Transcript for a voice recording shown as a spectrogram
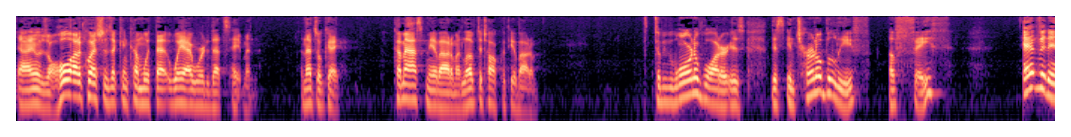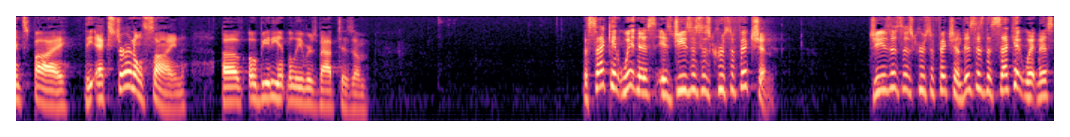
And I know there's a whole lot of questions that can come with that way I worded that statement. And that's okay. Come ask me about them. I'd love to talk with you about them. To be born of water is this internal belief of faith, evidenced by the external sign of obedient believers' baptism. The second witness is Jesus' crucifixion. Jesus' crucifixion. This is the second witness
